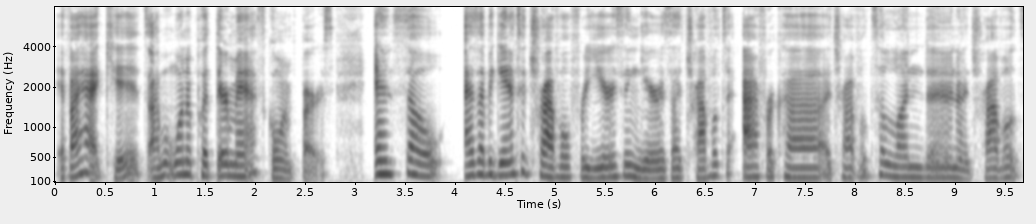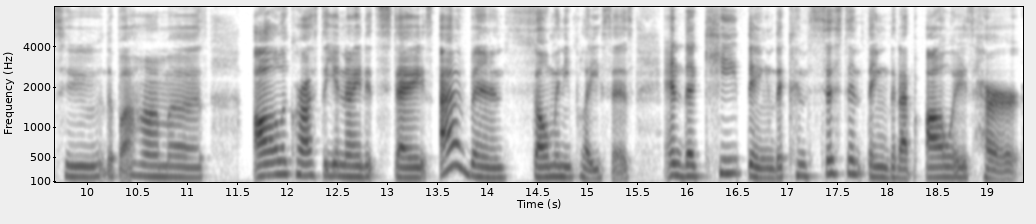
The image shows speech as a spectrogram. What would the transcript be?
if I had kids, I would want to put their mask on first. And so as I began to travel for years and years, I traveled to Africa, I traveled to London, I traveled to the Bahamas, all across the United States. I've been so many places. And the key thing, the consistent thing that I've always heard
